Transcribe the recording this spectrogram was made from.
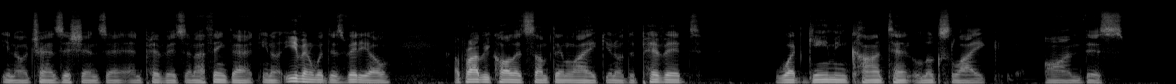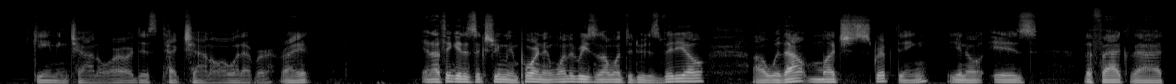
you know transitions and, and pivots and i think that you know even with this video i'll probably call it something like you know the pivot what gaming content looks like on this gaming channel or this tech channel or whatever right and i think it is extremely important and one of the reasons i want to do this video uh, without much scripting you know is the fact that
